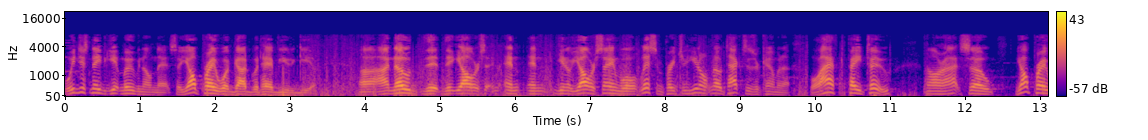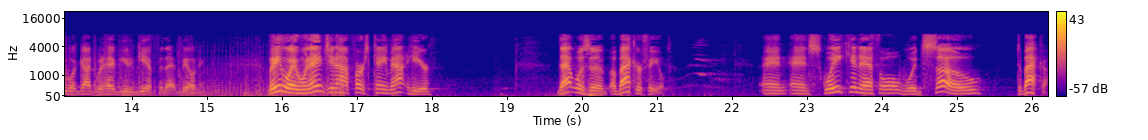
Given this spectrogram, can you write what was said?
we just need to get moving on that. So y'all pray what God would have you to give. Uh, I know that, that y'all are and and you know y'all are saying, well, listen, preacher, you don't know taxes are coming up. Well, I have to pay too. All right, so y'all pray what God would have you to give for that building. But anyway, when Angie and I first came out here, that was a, a backer field and and Squeak and Ethel would sow tobacco.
